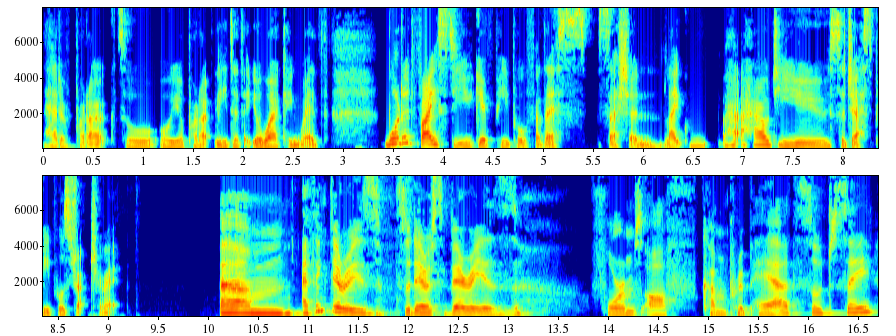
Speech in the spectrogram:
head of product or, or your product leader that you're working with. What advice do you give people for this session? Like, how do you suggest people structure it? Um, I think there is, so there's various forms of come prepared, so to say.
